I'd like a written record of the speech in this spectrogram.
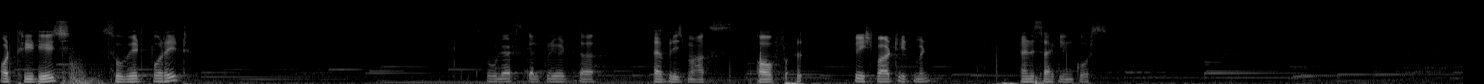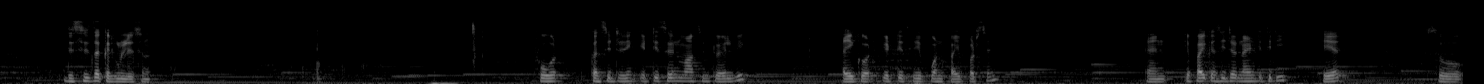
or 3 days so wait for it. So let's calculate the average marks of wastewater treatment and recycling course. This is the calculation. For considering 87 marks in 12 week I got 83.5 percent. And if I consider 93 here so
